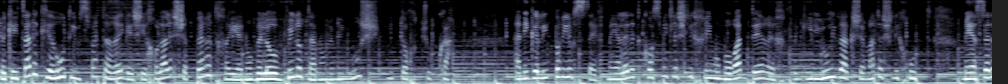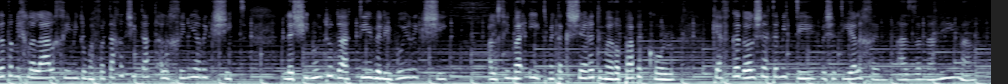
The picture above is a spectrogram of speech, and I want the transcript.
וכיצד היכרות עם שפת הרגש יכולה לשפר את חיינו ולהוביל אותנו למימוש מתוך תשוקה. אני גלית בר יוסף, מיילדת קוסמית לשליחים ומורת דרך לגילוי והגשמת השליחות, מייסדת המכללה האלכימית ומפתחת שיטת אלכימיה רגשית לשינוי תודעתי וליווי רגשי, אלכימאית, מתקשרת ומרפאה בקול. כיף גדול שאתם איתי ושתהיה לכם האזנה נעימה.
